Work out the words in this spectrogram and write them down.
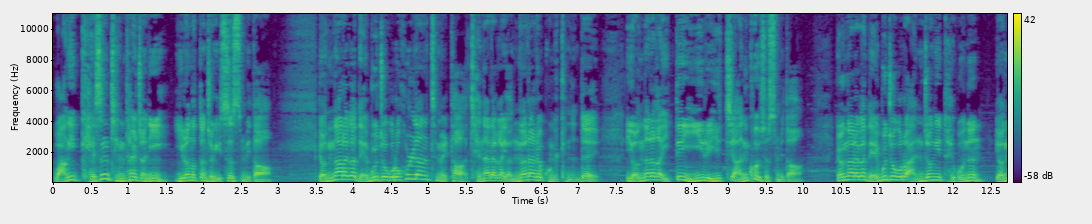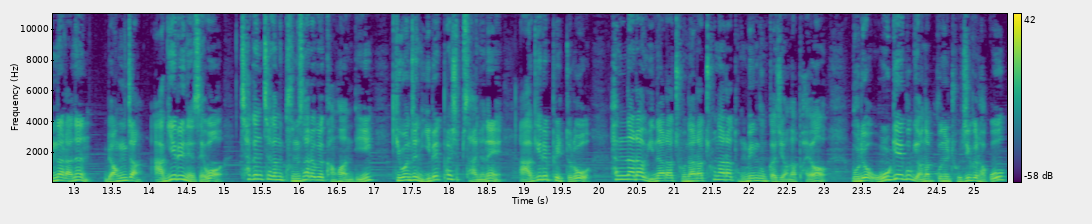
왕이 계승 쟁탈전이 일어났던 적이 있었습니다. 연나라가 내부적으로 혼란의 틈을 타 제나라가 연나라를 공격했는데 이 연나라가 이때 이 일을 잊지 않고 있었습니다. 연나라가 내부적으로 안정이 되고는 연나라는 명장 아기를 내세워 차근차근 군사력을 강화한 뒤 기원전 284년에 아기를 필두로 한나라, 위나라, 조나라, 초나라 동맹군까지 연합하여 무려 5개국 연합군을 조직을 하고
